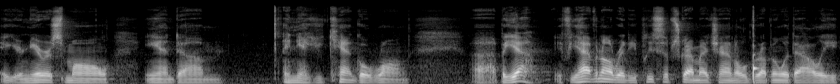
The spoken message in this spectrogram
at your nearest mall, and um, and yeah, you can't go wrong. Uh, but yeah, if you haven't already, please subscribe my channel, Grubbin with Ali.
